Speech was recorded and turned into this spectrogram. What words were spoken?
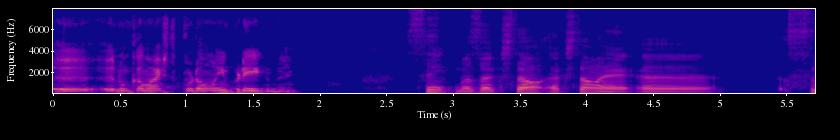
eh, nunca mais te porão em perigo. Não é? Sim, mas a questão, a questão é eh, se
